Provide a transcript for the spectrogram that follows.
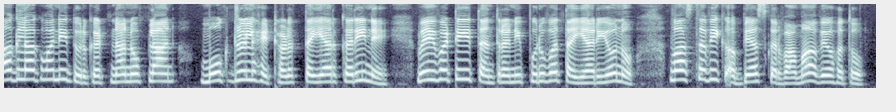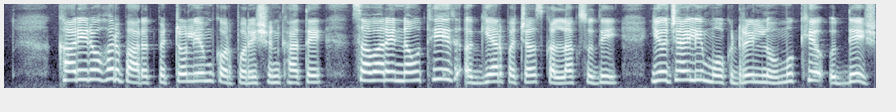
આગ લાગવાની દુર્ઘટનાનો પ્લાન મોકડ્રીલ હેઠળ તૈયાર કરીને વહીવટી તંત્રની પૂર્વ તૈયારીઓનો વાસ્તવિક અભ્યાસ કરવામાં આવ્યો હતો. ખારીરોહર ભારત પેટ્રોલિયમ કોર્પોરેશન ખાતે સવારે નવથી અગિયાર પચાસ કલાક સુધી યોજાયેલી મોક ડ્રીલનો મુખ્ય ઉદ્દેશ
